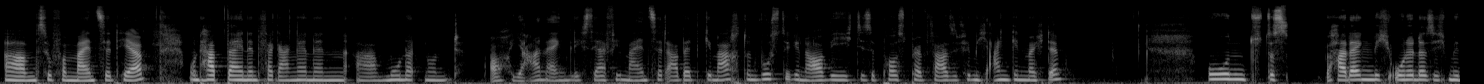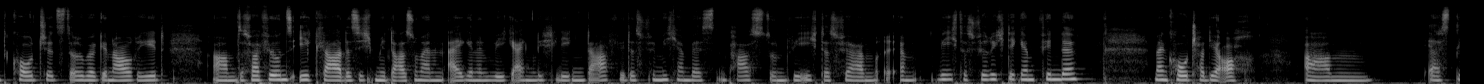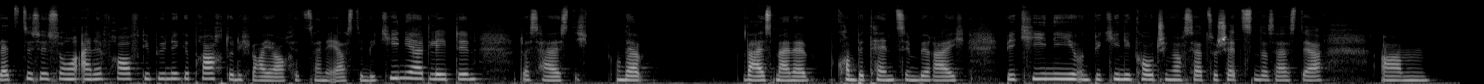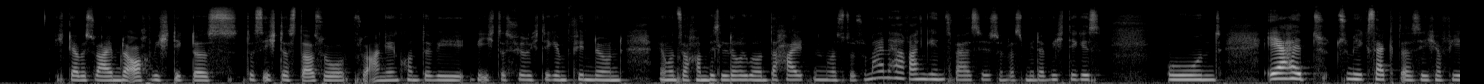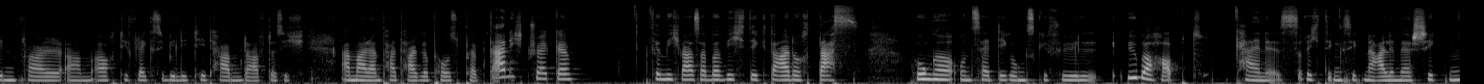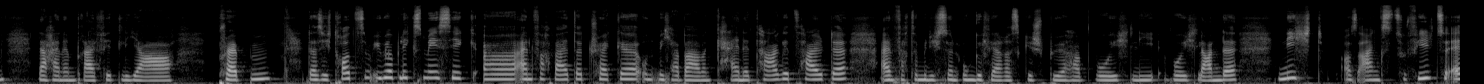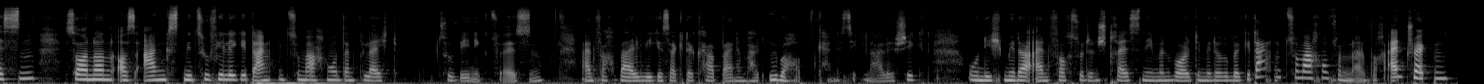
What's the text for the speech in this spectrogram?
ähm, so vom Mindset her. Und habe da in den vergangenen äh, Monaten und auch Jahren eigentlich sehr viel Mindset-Arbeit gemacht und wusste genau, wie ich diese Post-Prep-Phase für mich angehen möchte. Und das hat eigentlich, ohne dass ich mit Coach jetzt darüber genau rede, ähm, das war für uns eh klar, dass ich mir da so meinen eigenen Weg eigentlich legen darf, wie das für mich am besten passt und wie ich das für, ähm, wie ich das für richtig empfinde. Mein Coach hat ja auch ähm, erst letzte Saison eine Frau auf die Bühne gebracht und ich war ja auch jetzt seine erste Bikini-Athletin. Das heißt, ich und er weiß meine Kompetenz im Bereich Bikini und Bikini-Coaching auch sehr zu schätzen. Das heißt, er ähm, ich glaube, es war ihm da auch wichtig, dass, dass ich das da so, so angehen konnte, wie, wie ich das für richtig empfinde. Und wir haben uns auch ein bisschen darüber unterhalten, was da so meine Herangehensweise ist und was mir da wichtig ist. Und er hat zu mir gesagt, dass ich auf jeden Fall ähm, auch die Flexibilität haben darf, dass ich einmal ein paar Tage Post-Prep gar nicht tracke. Für mich war es aber wichtig, dadurch, dass Hunger und Sättigungsgefühl überhaupt keines richtigen Signale mehr schicken nach einem Dreivierteljahr preppen, dass ich trotzdem überblicksmäßig äh, einfach weiter tracke und mich aber keine Targets halte, einfach damit ich so ein ungefähres Gespür habe, wo ich, wo ich lande. Nicht aus Angst zu viel zu essen, sondern aus Angst, mir zu viele Gedanken zu machen und dann vielleicht zu wenig zu essen. Einfach weil, wie gesagt, der Körper einem halt überhaupt keine Signale schickt und ich mir da einfach so den Stress nehmen wollte, mir darüber Gedanken zu machen, sondern einfach eintracken,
